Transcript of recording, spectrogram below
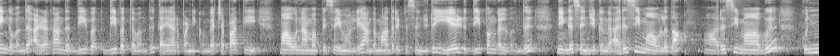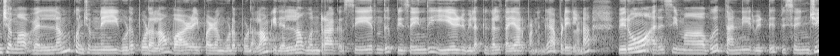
நீங்கள் வந்து அழகாக அந்த தீப தீபத்தை வந்து தயார் பண்ணிக்கோங்க. சப்பாத்தி மாவு நாம் பிசைவோம் இல்லையா? அந்த மாதிரி பிசைஞ்சுட்டு ஏழு தீபங்கள் வந்து நீங்கள் செஞ்சுக்கோங்க. அரிசி மாவில் தான் அரிசி மாவு கொஞ்சமாக வெல்லம் கொஞ்சம் நெய் கூட போடலாம் வாழைப்பழம் கூட போடலாம். இதெல்லாம் ஒன்றாக சேர்ந்து பிசைந்து ஏழு விளக்குகள் தயார் பண்ணுங்கள் அப்படி இல்லைன்னா வெறும் அரிசி மாவு தண்ணீர் விட்டு பிசைஞ்சு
